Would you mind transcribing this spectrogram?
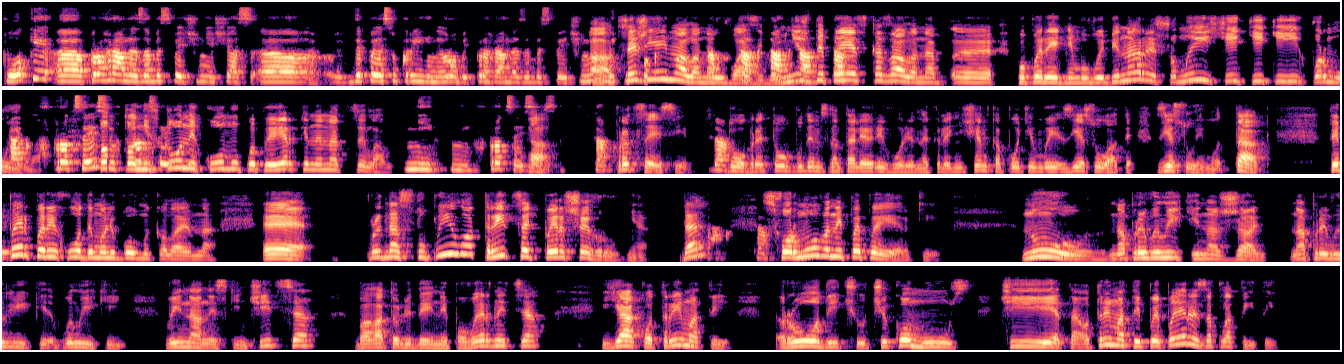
Поки е, програмне забезпечення зараз е, ДПС України робить програмне забезпечення. А, ми це ж чітко- я й мала на увазі, так, бо так, мені ж так, так. ДПС сказала на е, попередньому вебінарі, що ми ще тільки їх формуємо. так, в процесі, в Тобто ніхто нікому ППРки не надсилав. Ні, ні, в процесі. Так. Так, В процесі. да. Добре, то будемо з Наталією Григорівною Каляніченка, потім ви з'ясувати, з'ясуємо. Так, тепер переходимо, Любов Миколаївна. Е, наступило 31 грудня, да? так. Сформовані ППРки. Ну, на превеликий, на жаль, на превеликий великий, війна не скінчиться, багато людей не повернеться. Як отримати родичу чи комусь, чи ета, отримати ППР і заплатити,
